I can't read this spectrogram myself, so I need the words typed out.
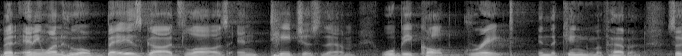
But anyone who obeys God's laws and teaches them will be called great in the kingdom of heaven. So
